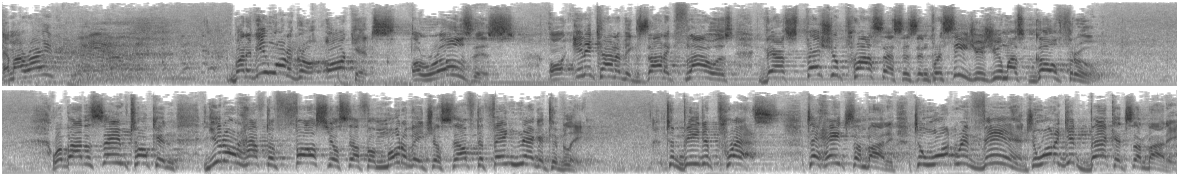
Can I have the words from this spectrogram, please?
Am I right? But if you want to grow orchids or roses or any kind of exotic flowers, there are special processes and procedures you must go through. Well, by the same token, you don't have to force yourself or motivate yourself to think negatively, to be depressed, to hate somebody, to want revenge, to want to get back at somebody,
